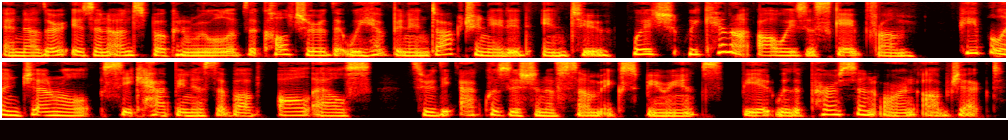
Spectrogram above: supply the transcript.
Another is an unspoken rule of the culture that we have been indoctrinated into, which we cannot always escape from. People in general seek happiness above all else through the acquisition of some experience, be it with a person or an object.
